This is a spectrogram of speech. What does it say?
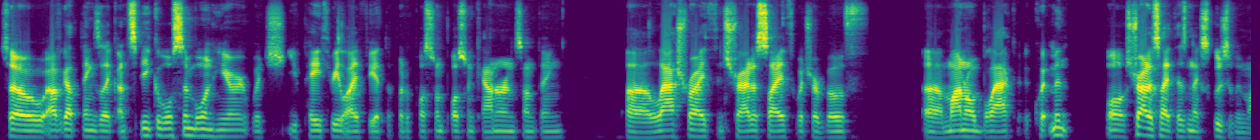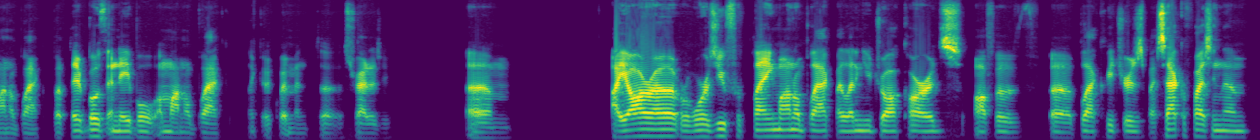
So I've got things like Unspeakable Symbol in here, which you pay three life, you get to put a plus one plus one counter on something. Uh, Lashwrithe and Stratascythe, which are both uh, mono black equipment. Well, Stratascythe isn't exclusively mono black, but they both enable a mono black like equipment uh, strategy. Um, Ayara rewards you for playing mono black by letting you draw cards off of uh, black creatures by sacrificing them.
